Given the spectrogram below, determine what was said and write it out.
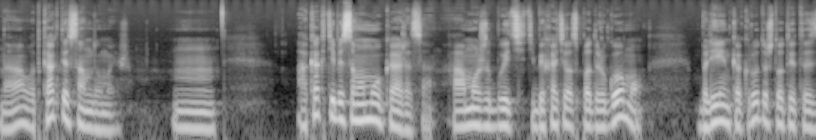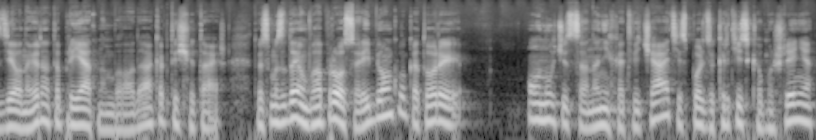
Да, вот как ты сам думаешь? А как тебе самому кажется? А может быть, тебе хотелось по-другому? Блин, как круто, что ты это сделал. Наверное, это приятно было, да? Как ты считаешь? То есть мы задаем вопросы ребенку, который он учится на них отвечать, используя критическое мышление,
